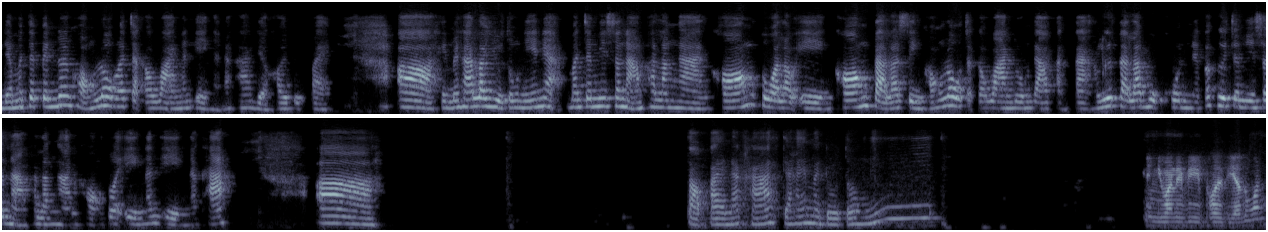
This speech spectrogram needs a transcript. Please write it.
เดี๋ยวมันจะเป็นเรื่องของโลกและจักรวาลนั่นเองนะคะ เดี๋ยวคอยดูไป เห็นไหมคะเราอยู่ตรงนี้เนี่ยมันจะมีสนามพลังงานของตัวเราเองของแต่ละสิ่งของโลกจักรวาลดวงดาวต่างๆ หรือแต่ละบุคคลเนี่ยก็คือจะมีสนามพลังงานของตัวเองนั่นเองนะคะต่อไปนะคะ จะให้มาดูตรงนี้ And you want to replay the other one?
